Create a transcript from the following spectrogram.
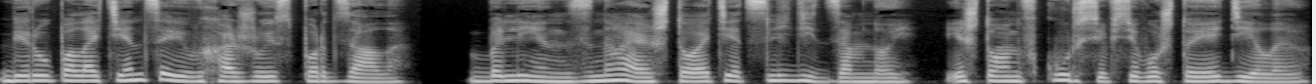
Беру полотенце и выхожу из спортзала. Блин, знаю, что отец следит за мной и что он в курсе всего, что я делаю.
